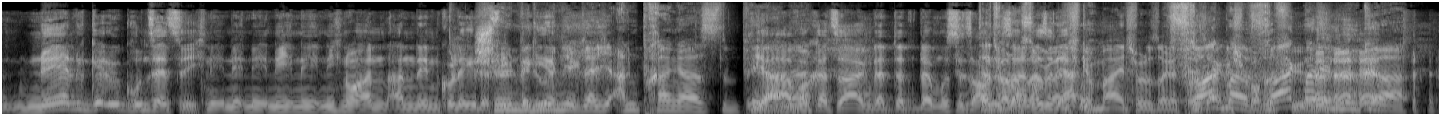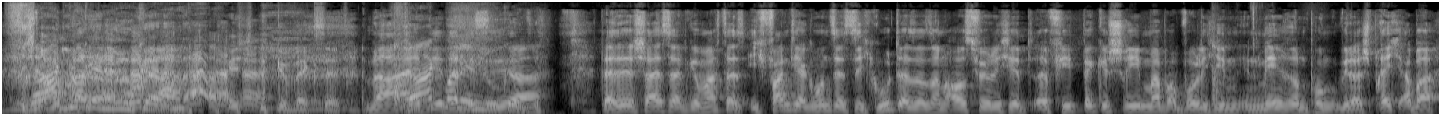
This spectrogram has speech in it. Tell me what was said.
Nee, grundsätzlich. Nee, nee, nee, nee, nicht nur an, an den Kollegen der Schön, wie Feedback du ihn hier gleich anprangerst. Per, Ja, ne? wollte gerade sagen, da, da, da muss jetzt auch Das nicht war sein. doch so Also der gemeint. Ich wollte sagen, Frag mal, angesprochen frag mal den Luca. Frag mal den Luca. Nachrichten gewechselt. Nein, Frag mal das, den ist, Luca. das ist Scheiße, hat gemacht hast. Ich fand ja grundsätzlich gut, dass er so ein ausführliches äh, Feedback geschrieben hat, obwohl ich ihn in mehreren Punkten widerspreche, aber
